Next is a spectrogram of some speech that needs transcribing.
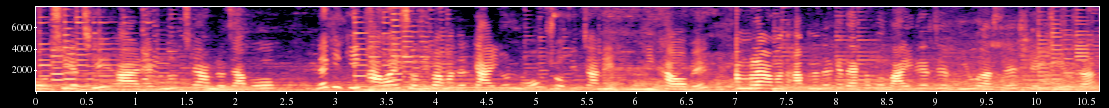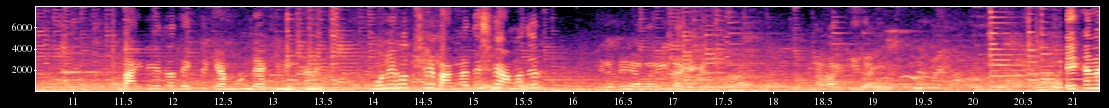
পৌঁছিয়েছি। আর এখন হচ্ছে আমরা যাব দেখি কি খাওয়ায় সজীব আমাদেরকে। আই ডোন্ট নো সজীব জানে কি খাওয়াবে। আমরা আমাদের আপনাদেরকে দেখাবো বাইরের যে ভিউ আছে সেই ভিউটা বাইরে এটা দেখতে কেমন? দেখেন এখানে মনে হচ্ছে বাংলাদেশে আমাদের এখানে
